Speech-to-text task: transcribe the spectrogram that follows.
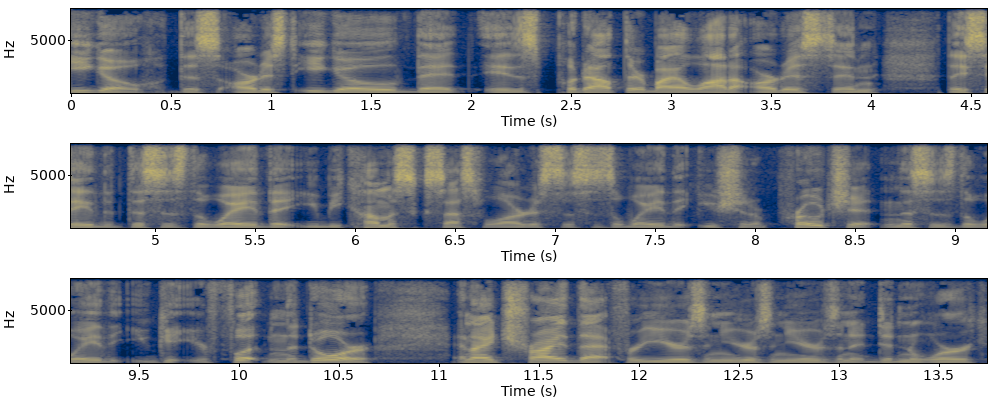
ego, this artist ego that is put out there by a lot of artists. And they say that this is the way that you become a successful artist. This is the way that you should approach it. And this is the way that you get your foot in the door. And I tried that for years and years and years, and it didn't work.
